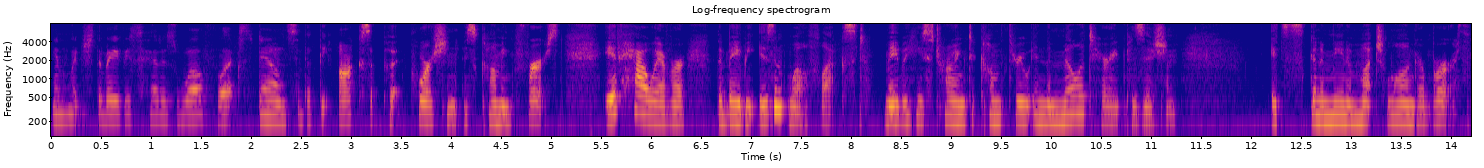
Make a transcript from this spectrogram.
in which the baby's head is well flexed down so that the occiput portion is coming first. If, however, the baby isn't well flexed, maybe he's trying to come through in the military position, it's going to mean a much longer birth.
